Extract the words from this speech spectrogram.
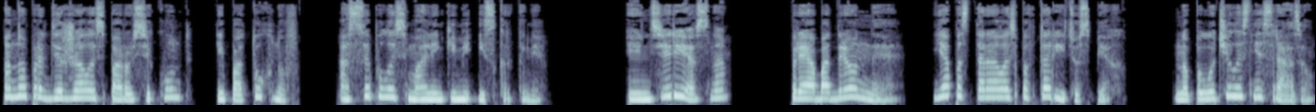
Оно продержалось пару секунд и, потухнув, осыпалось маленькими искорками. Интересно. Приободренная, я постаралась повторить успех, но получилось не сразу.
